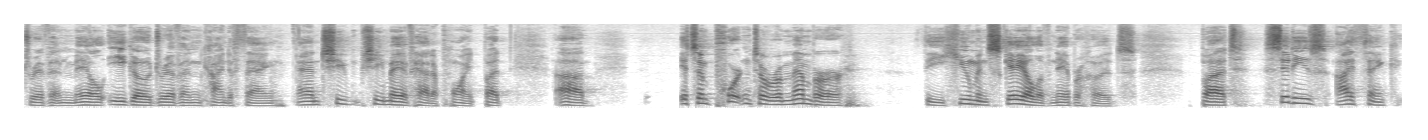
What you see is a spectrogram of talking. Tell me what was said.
driven, male ego driven kind of thing. And she, she may have had a point, but uh, it's important to remember the human scale of neighborhoods. But cities, I think,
